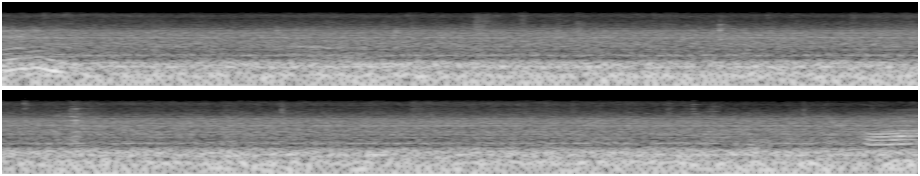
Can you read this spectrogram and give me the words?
Mm. Ah,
